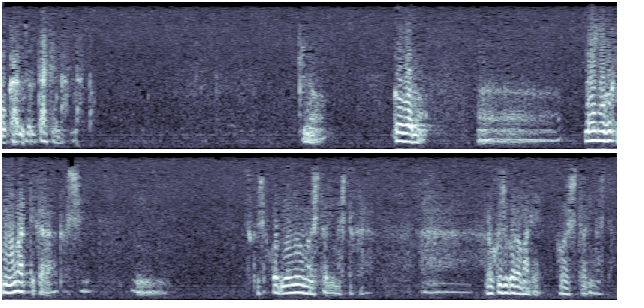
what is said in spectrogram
を感じるだけなんだと。昨日午後の4時の時に終わってから私、うん、少しここで読み物をしておりましたから6時頃まで奉仕しておりました。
